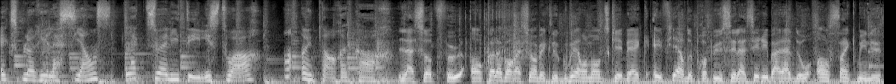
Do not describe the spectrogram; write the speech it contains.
Explorez la science, l'actualité et l'histoire en un temps record. La Feu, en collaboration avec le gouvernement du Québec, est fière de propulser la série Balado en cinq minutes.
